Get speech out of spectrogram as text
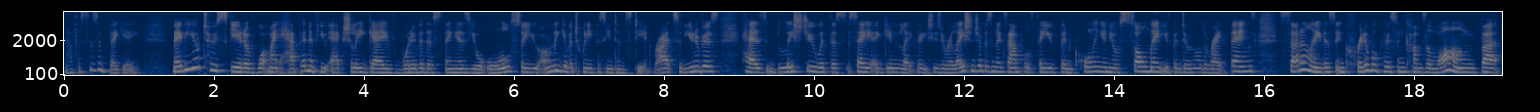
Now, this is a biggie. Maybe you're too scared of what might happen if you actually gave whatever this thing is your all, so you only give it 20% instead, right? So the universe has blessed you with this, say again, like let's use a relationship as an example. Say you've been calling in your soulmate, you've been doing all the right things. Suddenly, this incredible person comes along, but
